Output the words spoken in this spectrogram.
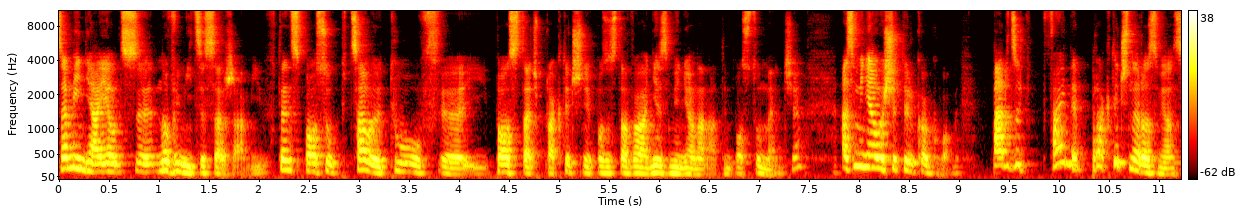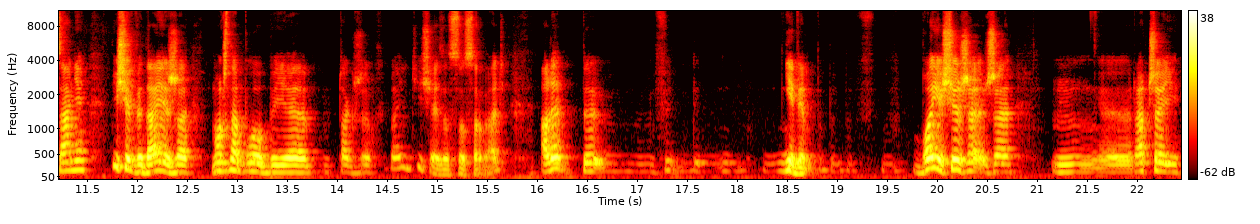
zamieniając e, nowymi cesarzami. W ten sposób cały tułów e, i postać praktycznie pozostawała niezmieniona na tym postumencie, a zmieniały się tylko głowy. Bardzo fajne, praktyczne rozwiązanie. Mi się wydaje, że można byłoby je także chyba i dzisiaj zastosować, ale e, nie wiem, boję się, że, że mm, raczej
